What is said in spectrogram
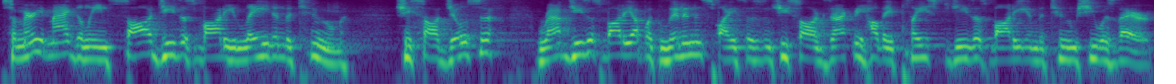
So Mary Magdalene saw Jesus' body laid in the tomb. She saw Joseph wrap Jesus' body up with linen and spices, and she saw exactly how they placed Jesus' body in the tomb. She was there.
